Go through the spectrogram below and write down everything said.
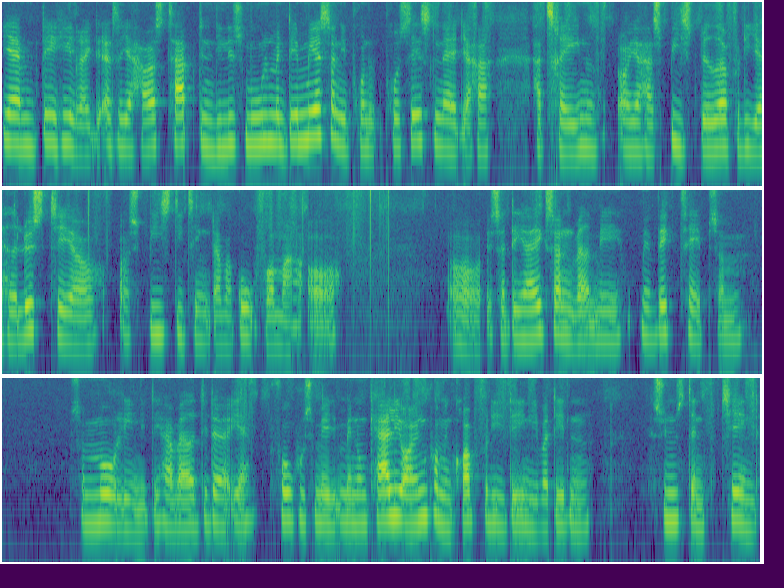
Jamen, det er helt rigtigt. Altså, jeg har også tabt en lille smule, men det er mere sådan i processen af, at jeg har har trænet, og jeg har spist bedre, fordi jeg havde lyst til at, at spise de ting, der var god for mig. Og, og, så det har ikke sådan været med, med vægttab som, som mål egentlig. Det har været det der ja, fokus med, med nogle kærlige øjne på min krop, fordi det egentlig var det, den, jeg synes, den fortjente.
